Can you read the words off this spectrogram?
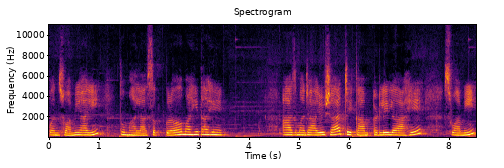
पण स्वामी आई तुम्हाला सगळं माहीत आहे. आज माझ्या आयुष्यात जे काम अडलेलं आहे स्वामी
